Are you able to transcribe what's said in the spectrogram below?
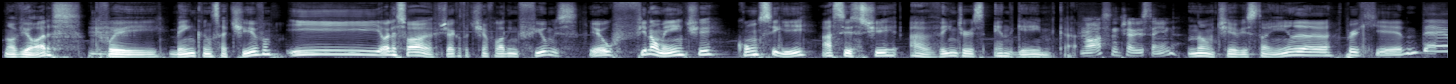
9 horas, que foi bem cansativo. E olha só, já que eu tinha falado em filmes, eu finalmente consegui assistir Avengers Endgame, cara. Nossa, não tinha visto ainda? Não tinha visto ainda, porque é,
